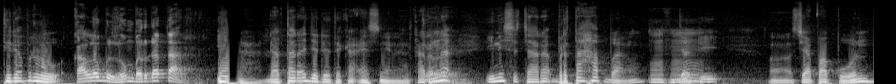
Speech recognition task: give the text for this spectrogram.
tidak perlu Kalau belum baru daftar. Iya, daftar aja DTKS-nya. Karena ini secara bertahap, Bang. Jadi eh, siapa pun,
